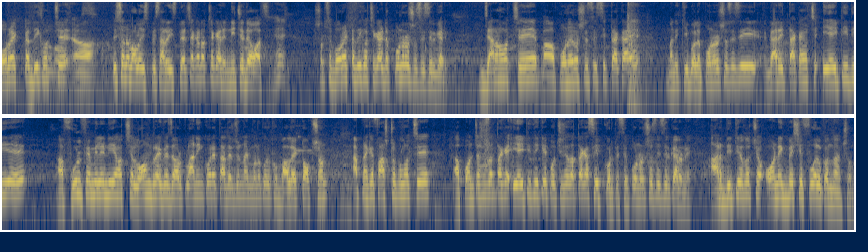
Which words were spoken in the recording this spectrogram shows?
বড় একটা দিক হচ্ছে পিছনে ভালো স্পেস আর স্পেয়ার চাকাটা হচ্ছে গাড়ির নিচে দেওয়া আছে হ্যাঁ? সবচেয়ে বড় একটা দিক হচ্ছে গাড়িটা পনেরোশো সিসির গাড়ি। যারা হচ্ছে পনেরোশো সিসির টাকায় মানে কি বলে পনেরোশো সিসি গাড়ির টাকায় হচ্ছে এআইটি দিয়ে ফুল ফ্যামিলি নিয়ে হচ্ছে লং ড্রাইভে যাওয়ার প্ল্যানিং করে তাদের জন্য আমি মনে করি খুব ভালো একটা অপশন আপনাকে ফার্স্ট অফ অল হচ্ছে পঞ্চাশ হাজার টাকা এআইটি থেকে পঁচিশ হাজার টাকা সেভ করতেছে পনেরোশো সিসির কারণে। আর দ্বিতীয়ত হচ্ছে অনেক বেশি ফুয়েল কনজাংশন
